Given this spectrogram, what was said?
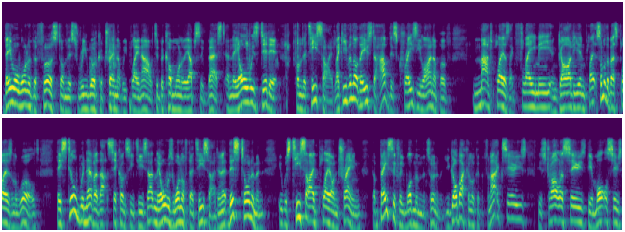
they were one of the first on this rework of Train that we play now to become one of the absolute best, and they always did it from the T side. Like even though they used to have this crazy lineup of mad players like flamie and Guardian, play, some of the best players in the world, they still were never that sick on CT side and they always won off their T side. And at this tournament, it was T side play on train that basically won them the tournament. You go back and look at the Fnatic series, the Astralis series, the Immortal series,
